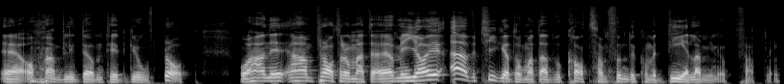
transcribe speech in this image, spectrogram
eh, om han blir dömd till ett grovt brott. Och han, är, han pratar om att eh, men jag är övertygad om att advokatsamfundet kommer dela min uppfattning.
